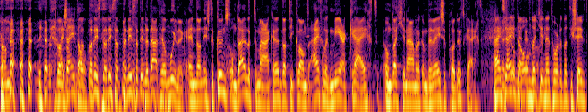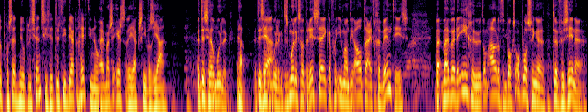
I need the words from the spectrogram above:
dan, dan- Hij zei het al. Dan is, dan, is dat, dan is dat inderdaad heel moeilijk. En dan is de kunst om duidelijk te maken dat die klant eigenlijk meer krijgt, omdat je namelijk een bewezen product krijgt. Hij Met zei het al, omdat je net hoorde dat die 70% nu op licentie zit. Dus die 30 heeft hij nog. Nee, maar zijn eerste reactie was ja. Het is heel moeilijk. Ja. Het is heel Ja. moeilijk. Het is moeilijk wat er is, zeker voor iemand die altijd gewend is. Wij, wij werden ingehuurd om out-of-the-box oplossingen te verzinnen.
